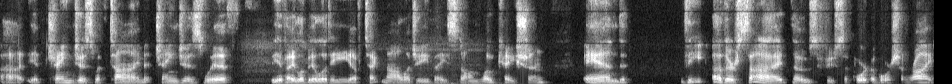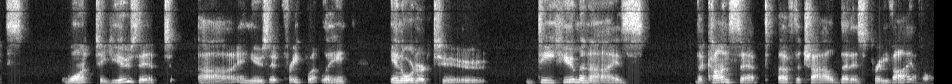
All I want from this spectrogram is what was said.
Uh, it changes with time. It changes with the availability of technology based on location. And the other side, those who support abortion rights, want to use it uh, and use it frequently in order to dehumanize the concept of the child that is pre-viable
